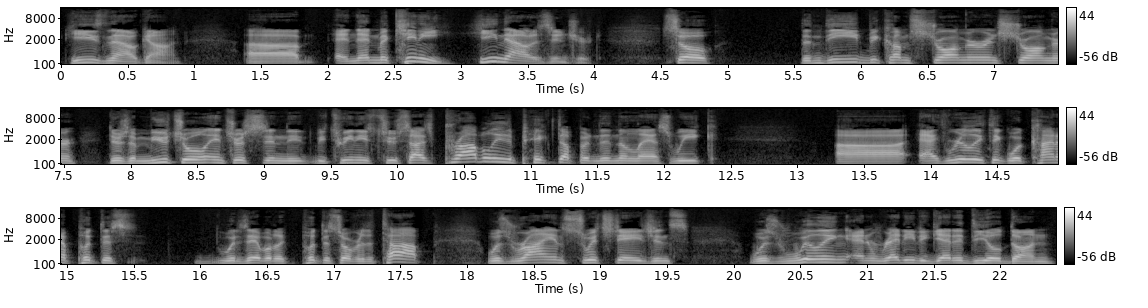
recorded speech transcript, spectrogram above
He's now gone. Uh, and then McKinney, he now is injured. So the need becomes stronger and stronger. There's a mutual interest in the, between these two sides, probably picked up in the last week. Uh, I really think what kind of put this, was able to put this over the top, was Ryan switched agents, was willing and ready to get a deal done.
